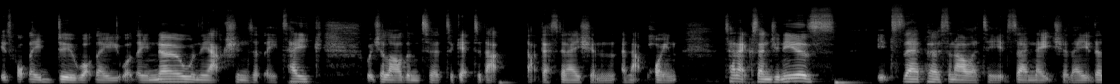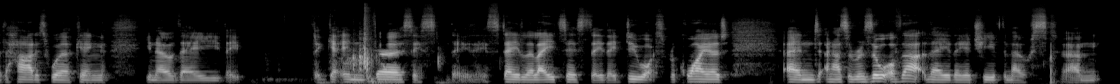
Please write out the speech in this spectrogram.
it's what they do, what they what they know, and the actions that they take, which allow them to to get to that that destination and that point. 10x engineers, it's their personality, it's their nature. They they're the hardest working. You know, they they they get in first, they, they, they stay the latest, they, they do what's required and and as a result of that, they they achieve the most. Um,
